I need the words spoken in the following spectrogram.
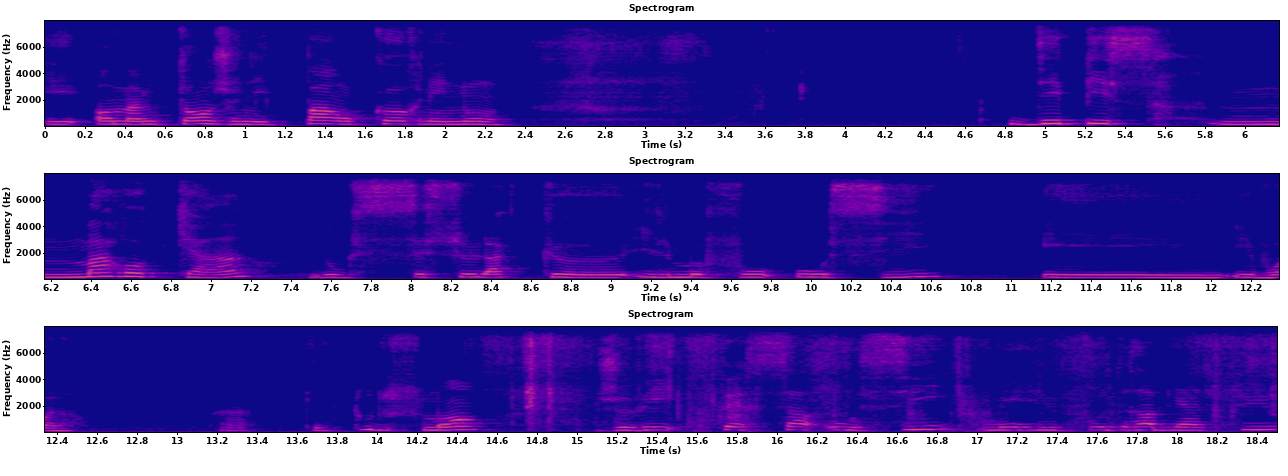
et en même temps, je n'ai pas encore les noms d'épices marocains. Donc c'est cela qu'il me faut aussi. Et, voilà. Hein. Donc tout doucement, je vais faire ça aussi, mais il faudra bien sûr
